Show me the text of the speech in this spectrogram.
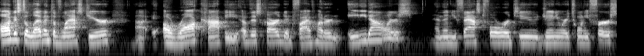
August 11th of last year, uh, a raw copy of this card did $580. And then you fast forward to January 21st.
